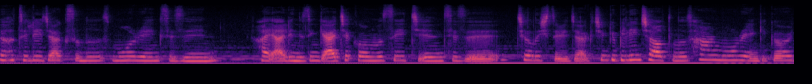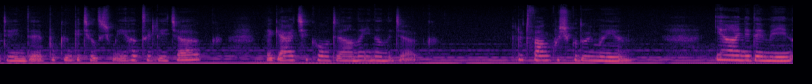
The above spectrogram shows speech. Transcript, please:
ve hatırlayacaksınız mor sizin hayalinizin gerçek olması için sizi çalıştıracak. Çünkü bilinçaltınız her mor rengi gördüğünde bugünkü çalışmayı hatırlayacak ve gerçek olacağına inanacak. Lütfen kuşku duymayın. Yani demeyin,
